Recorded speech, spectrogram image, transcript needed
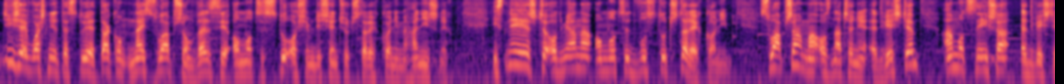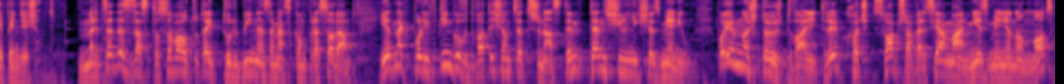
Dzisiaj właśnie testuję taką najsłabszą wersję o mocy 184 koni mechanicznych. Istnieje jeszcze odmiana o mocy 204 koni. Słabsza ma oznaczenie E200, a mocniejsza E E250. Mercedes zastosował tutaj turbinę zamiast kompresora. Jednak po liftingu w 2013 ten silnik się zmienił. Pojemność to już 2 litry, choć słabsza wersja ma niezmienioną moc,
